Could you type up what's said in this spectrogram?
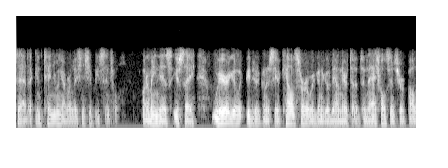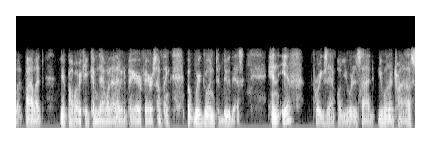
set a continuing our relationship essential, what I mean is you say we're either going to see a counselor or we're going to go down there to, to Nashville since you're a pilot. Pilot, you probably could come down without having to pay airfare or something, but we're going to do this. And if for example, you would decide you want to try us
